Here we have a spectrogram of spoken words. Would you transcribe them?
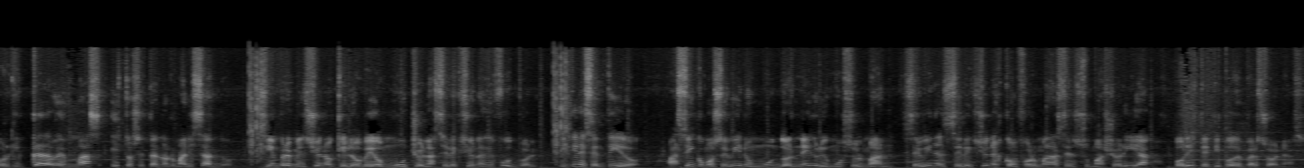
porque cada vez más esto se está normalizando. Siempre menciono que lo veo mucho en las selecciones de fútbol, y tiene sentido. Así como se viene un mundo negro y musulmán, se vienen selecciones conformadas en su mayoría por este tipo de personas.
